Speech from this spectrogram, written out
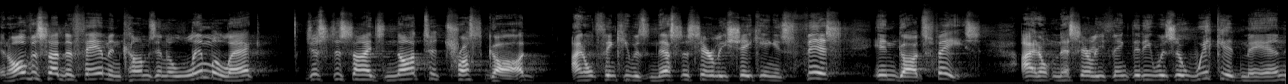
And all of a sudden, a famine comes, and Elimelech just decides not to trust God. I don't think he was necessarily shaking his fist in God's face. I don't necessarily think that he was a wicked man,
